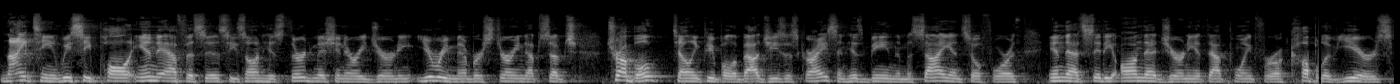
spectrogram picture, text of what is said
19, we see Paul in Ephesus. He's on his third missionary journey. You remember stirring up such trouble telling people about Jesus Christ and his being the Messiah and so forth in that city on that journey at that point for a couple of years.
